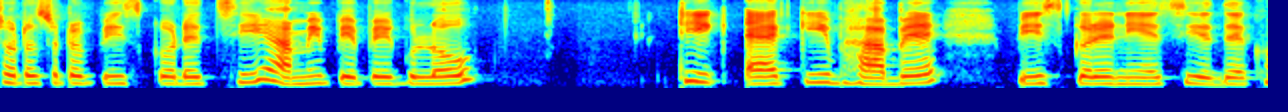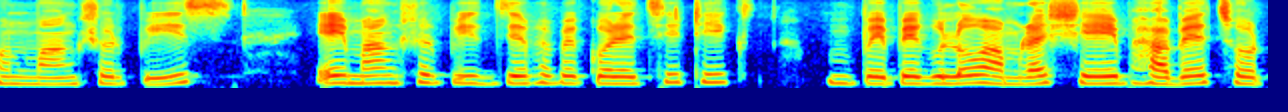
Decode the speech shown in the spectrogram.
ছোট ছোট পিস করেছি, আমি পেঁপেগুলোও ঠিক একইভাবে পিস করে নিয়েছি। দেখুন মাংসর পিস এই মাংসর পিস যেভাবে করেছি, ঠিক পেঁপেগুলো আমরা সেইভাবে ছোট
